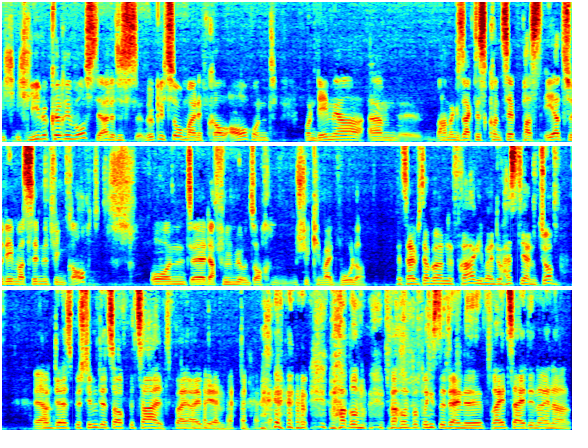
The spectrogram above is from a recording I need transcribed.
ich, ich liebe Currywurst, ja, das ist wirklich so, meine Frau auch. Und von dem her ähm, äh, haben wir gesagt, das Konzept passt eher zu dem, was Sindelfing braucht. Und äh, da fühlen wir uns auch ein Stückchen weit wohler. Jetzt habe ich aber eine Frage. Ich meine, du hast ja einen Job. Ja. Und der ist bestimmt jetzt auch bezahlt bei IBM. warum, warum verbringst du deine Freizeit in einer,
